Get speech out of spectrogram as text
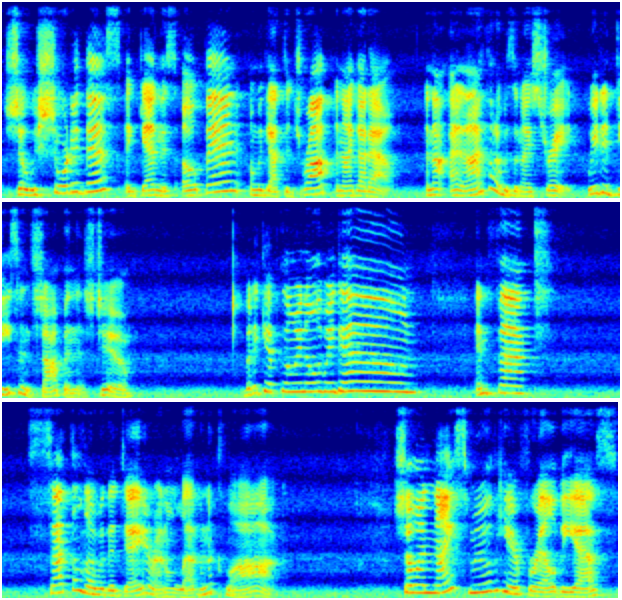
So we shorted this, again, this open, and we got the drop, and I got out. And I, and I thought it was a nice trade. We did a decent stop in this too. But it kept going all the way down. In fact, set the low of the day around 11 o'clock. So a nice move here for LVS.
